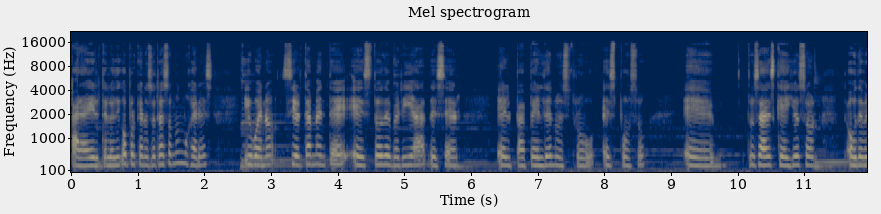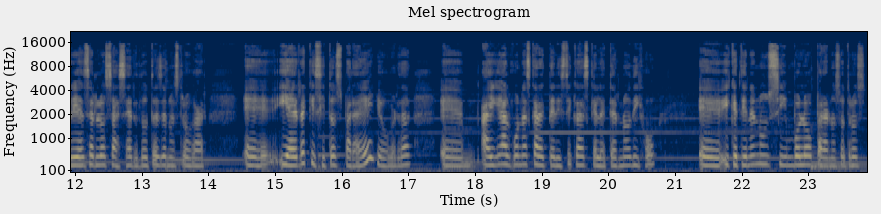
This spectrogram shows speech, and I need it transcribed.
para él. Te lo digo porque nosotras somos mujeres y bueno, ciertamente esto debería de ser el papel de nuestro esposo. Em, Tú sabes que ellos son o deberían ser los sacerdotes de nuestro hogar eh, y hay requisitos para ello, ¿verdad? Eh, hay algunas características que el Eterno dijo eh, y que tienen un símbolo para nosotros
